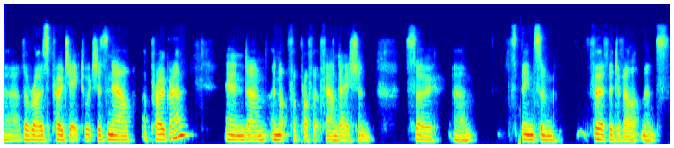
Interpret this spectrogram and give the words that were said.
uh, the Rose Project, which is now a program and um, a not for profit foundation. So um, it's been some further developments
